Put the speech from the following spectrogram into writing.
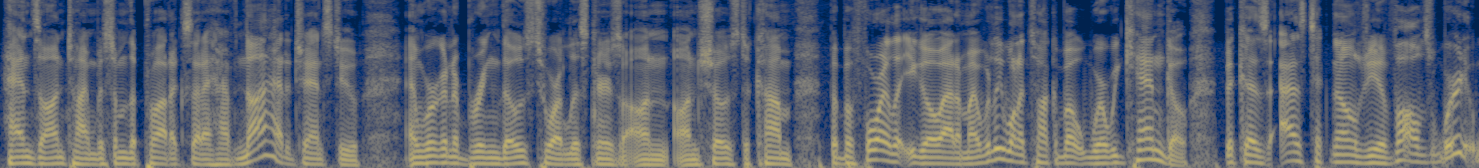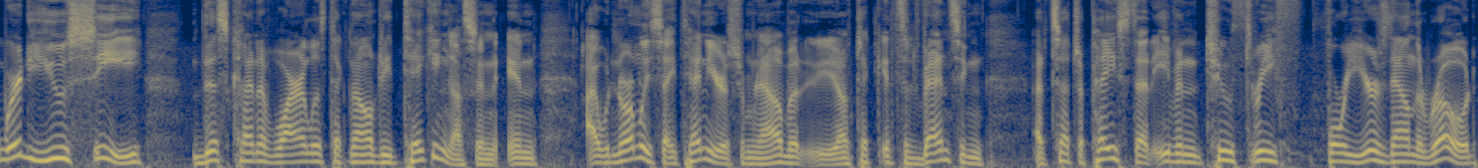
hands-on time with some of the products that I have not had a chance to, and we're going to bring those to our listeners on on shows to come. But before I let you go, Adam, I really want to talk about where we can go because as technology evolves, where where do you see this kind of wireless technology taking us in? In I would normally say ten years from now, but you know, it's advancing at such a pace that even two, three, four years down the road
